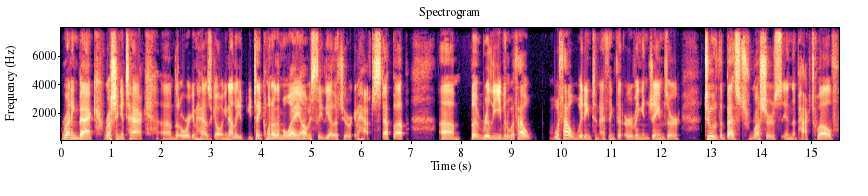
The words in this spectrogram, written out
running back rushing attack um, that Oregon has going. And now that you, you, take one of them away, obviously the other two are going to have to step up. Um, but really, even without without Whittington, I think that Irving and James are two of the best rushers in the Pac-12.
